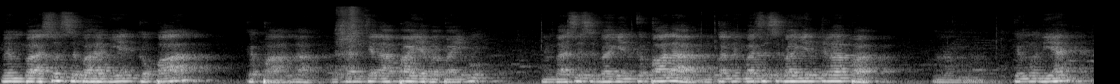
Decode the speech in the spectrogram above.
membasuh sebahagian kepala, kepala, bukan kelapa ya Bapak Ibu, membasuh sebagian kepala bukan membasuh sebagian kelapa. Hmm. kemudian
